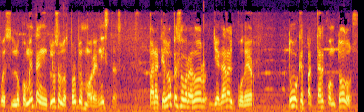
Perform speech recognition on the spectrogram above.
pues lo comentan incluso los propios morenistas. Para que López Obrador llegara al poder, tuvo que pactar con todos,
